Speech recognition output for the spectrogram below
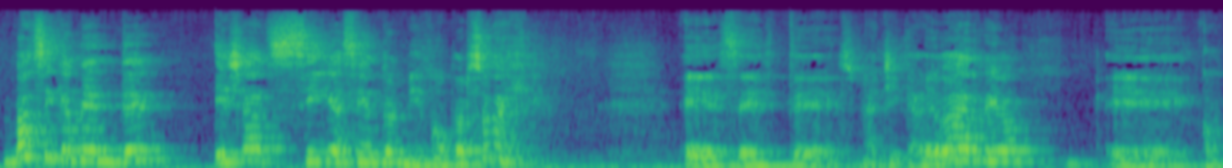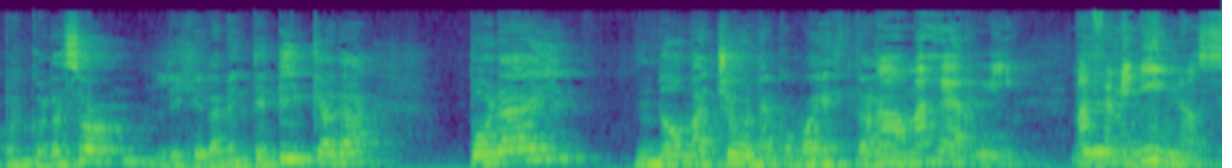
básicamente ella sigue siendo el mismo personaje. Es, este, es una chica de barrio, eh, con buen corazón, ligeramente pícara, por ahí no machona como esta. No, más girly. Más Eh, femeninos.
